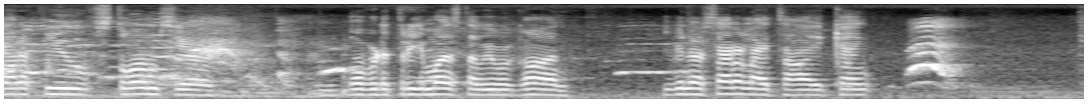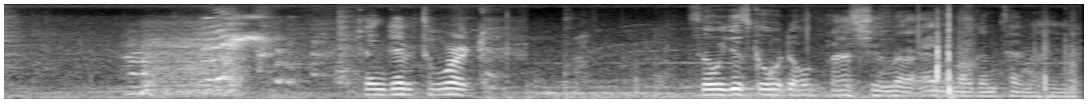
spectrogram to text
We had a few storms here over the three months that we were gone. Even our satellites, I can't can't get it to work. So we just go with the old-fashioned uh, analog antenna here.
